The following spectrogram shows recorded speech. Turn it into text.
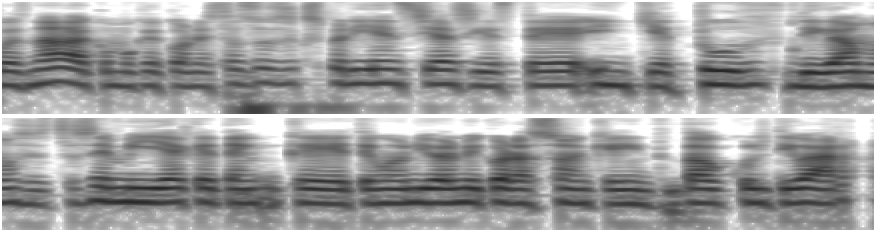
pues nada, como que con estas dos experiencias y esta inquietud, digamos, esta semilla que, que tengo yo en mi corazón que he intentado cultivar,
